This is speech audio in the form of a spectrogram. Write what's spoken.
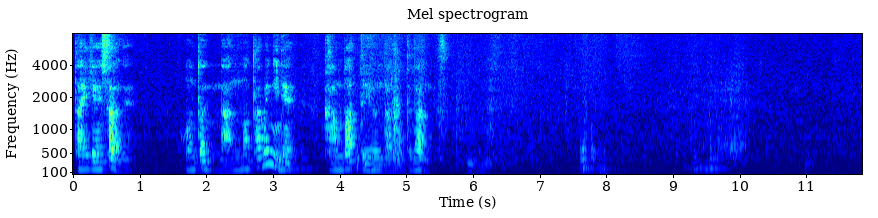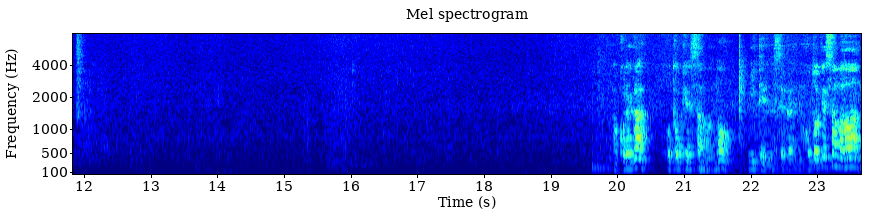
体験したらね本当に何のためにね頑張っているんだろうってなるんです。これが仏様の見ている世界。で仏様は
